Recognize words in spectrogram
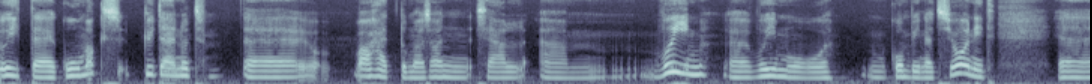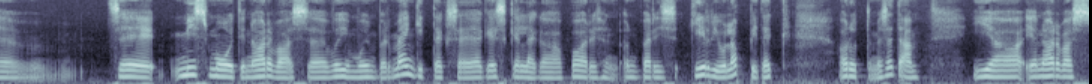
õite kuumaks küdenud, vahetumas on seal ähm, võim, äh, võimu kombinatsioonid, äh, see, mismoodi Narvas võimu ümber mängitakse ja kes kellega paaris on, on päris kirju lapitekk, arutame seda, ja, ja Narvas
